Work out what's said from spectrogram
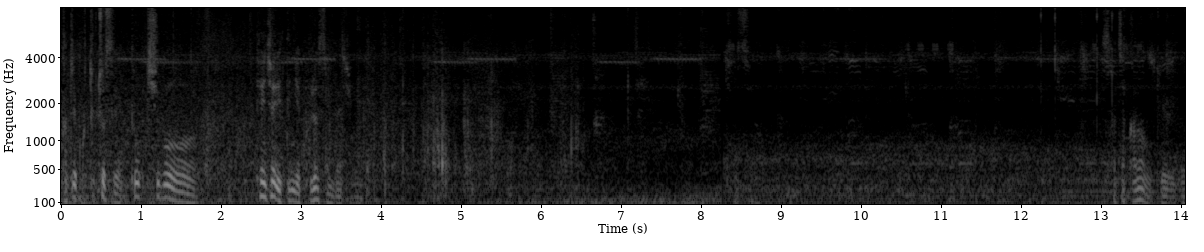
갑자기 툭 쳤어요. 툭 치고 텐션이 뜬게 풀렸습니다, 지금. 살짝 감아볼게요, 이거.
